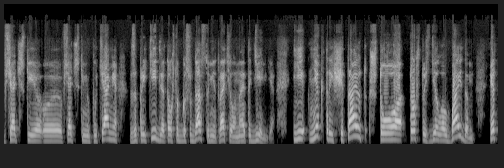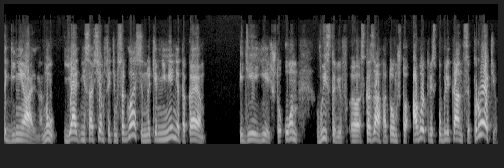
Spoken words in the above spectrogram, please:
всячески, э, всяческими путями запретить для того, чтобы государство не тратило на это деньги. И некоторые считают, что то, что сделал Байден, это гениально. Ну, я не совсем с этим согласен, но тем не менее такая идея есть, что он, выставив, э, сказав о том, что а вот республиканцы против,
